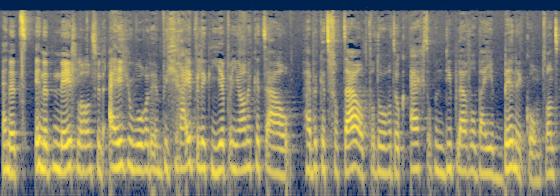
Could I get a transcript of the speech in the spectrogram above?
en het in het Nederlands, in eigen woorden, in begrijpelijke Jip en Janneke taal heb ik het vertaald. Waardoor het ook echt op een diep level bij je binnenkomt. Want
